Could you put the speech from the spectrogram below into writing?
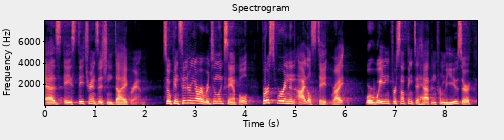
as a state transition diagram. So considering our original example, first we're in an idle state, right? We're waiting for something to happen from the user,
